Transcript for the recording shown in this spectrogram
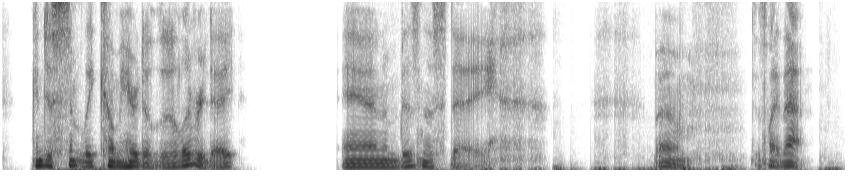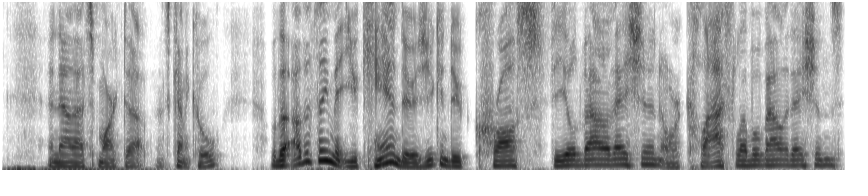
you can just simply come here to the delivery date and business day. Boom, just like that. And now that's marked up. That's kind of cool. Well, the other thing that you can do is you can do cross field validation or class level validations.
